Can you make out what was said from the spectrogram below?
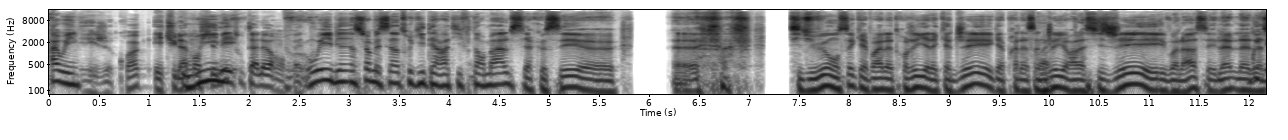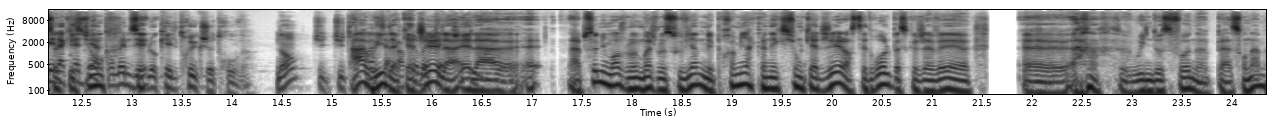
Ah oui. Et je crois que, et tu l'as Oui, mentionné mais- tout à l'heure en fait. Oui, bien sûr, mais c'est un truc itératif normal, c'est-à-dire que c'est euh, euh, si tu veux, on sait qu'après la 3G, il y a la 4G et qu'après la 5G, Ouais. il y aura la 6G et voilà, c'est la, la, oui, la mais la 4G question. a quand même débloqué le truc, je trouve. Non? Tu, tu Ah pas oui, la partir 4G, de elle a, elle a- où, euh, absolument. Je me- moi, je me souviens de mes premières connexions 4G. Alors c'était drôle parce que j'avais euh, Windows Phone, pas à son âme.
